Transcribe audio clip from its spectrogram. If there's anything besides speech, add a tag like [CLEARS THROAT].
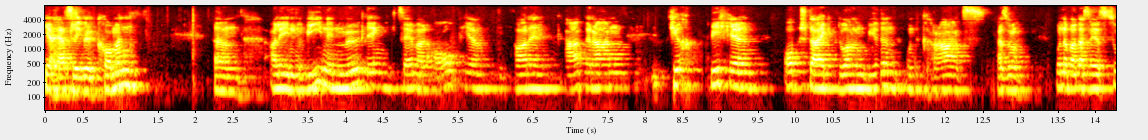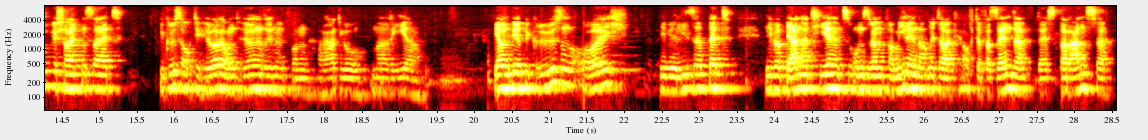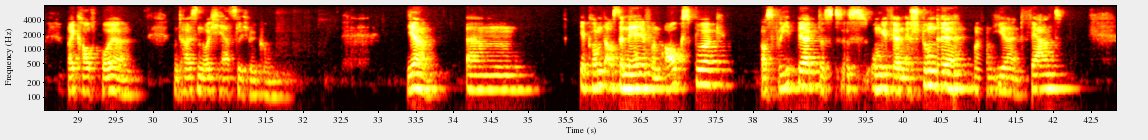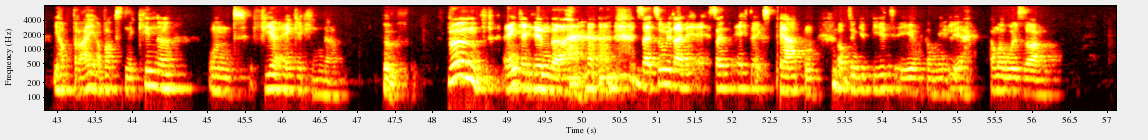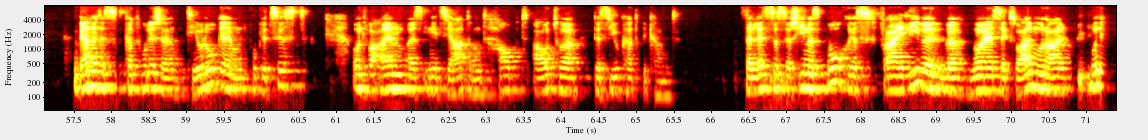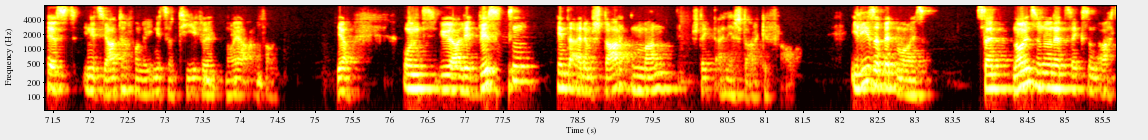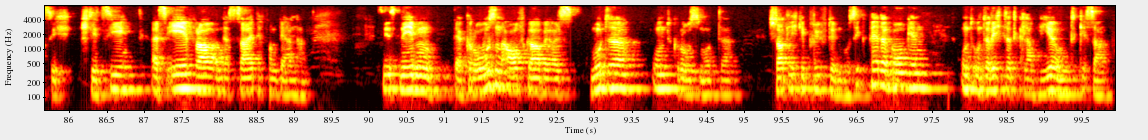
Ja, herzlich willkommen. Ähm, alle in Wien, in Mödling, ich zähle mal auf hier, die Pfarre Kagran, Kirchbüchel, Obsteig, Dornbirn und Graz. Also wunderbar, dass ihr jetzt zugeschaltet seid. Ich begrüße auch die Hörer und Hörerinnen von Radio Maria. Ja, und wir begrüßen euch, liebe Elisabeth, lieber Bernhard, hier zu unserem Familiennachmittag auf der Versender der Esperanza bei Kaufbeuern und heißen euch herzlich willkommen. Ja, ähm, ihr kommt aus der Nähe von Augsburg, aus Friedberg, das ist ungefähr eine Stunde von hier entfernt. Ihr habt drei erwachsene Kinder und vier Enkelkinder. Fünf. Fünf Enkelkinder. [LAUGHS] seid somit eine, seid echte Experten auf dem Gebiet Ehe und Familie, kann man wohl sagen. Bernhard ist katholischer Theologe und Publizist und vor allem als Initiator und Hauptautor des UCAT bekannt. Sein letztes erschienenes Buch ist Freie Liebe über neue Sexualmoral und er ist Initiator von der Initiative Neuer Anfang. Ja, und wie wir alle wissen, hinter einem starken Mann steckt eine starke Frau. Elisabeth Mois Seit 1986 steht sie als Ehefrau an der Seite von Bernhard. Sie ist neben der großen Aufgabe als Mutter und Großmutter staatlich geprüfte Musikpädagogin und unterrichtet Klavier und Gesang.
